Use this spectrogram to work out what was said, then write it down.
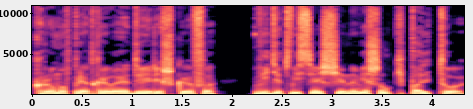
Хромов приоткрывает двери шкафа, видит висящее на вешалке пальто.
